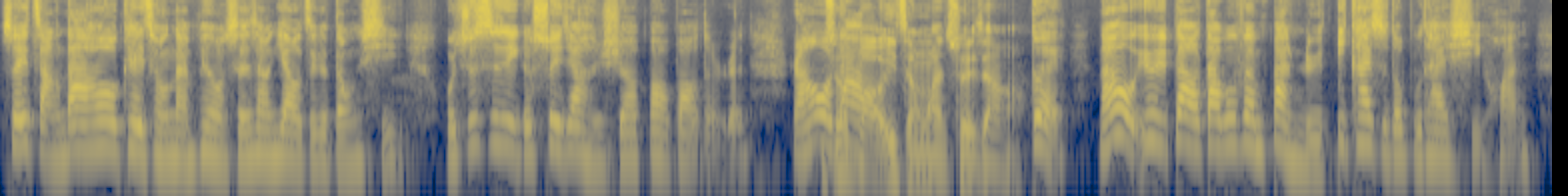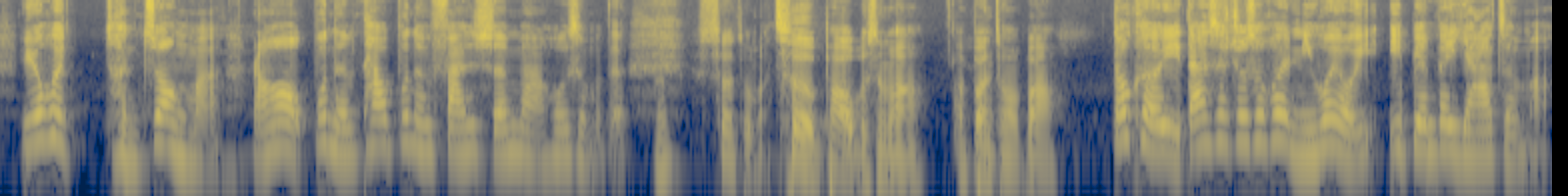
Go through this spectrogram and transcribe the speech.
所以长大后可以从男朋友身上要这个东西。我就是一个睡觉很需要抱抱的人，然后我就抱一整晚睡这样啊？对，然后我遇到大部分伴侣一开始都不太喜欢，因为会很重嘛，然后不能他不能翻身嘛，或什么的嗯，侧怎么侧抱不是吗？啊，不然怎么抱？都可以，但是就是会你会有一一边被压着嘛，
